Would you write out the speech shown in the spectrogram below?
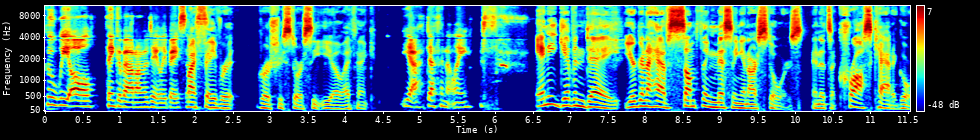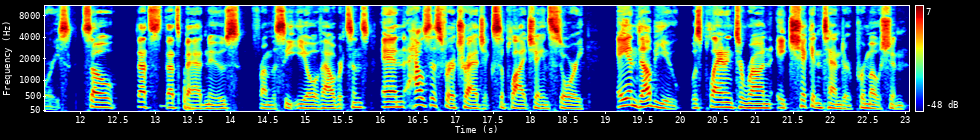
Who we all think about on a daily basis. my favorite grocery store CEO, I think. Yeah, definitely. any given day, you're going to have something missing in our stores, and it's across categories. So that's that's bad news from the CEO of Albertsons. And how's this for a tragic supply chain story? A&W was planning to run a chicken tender promotion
